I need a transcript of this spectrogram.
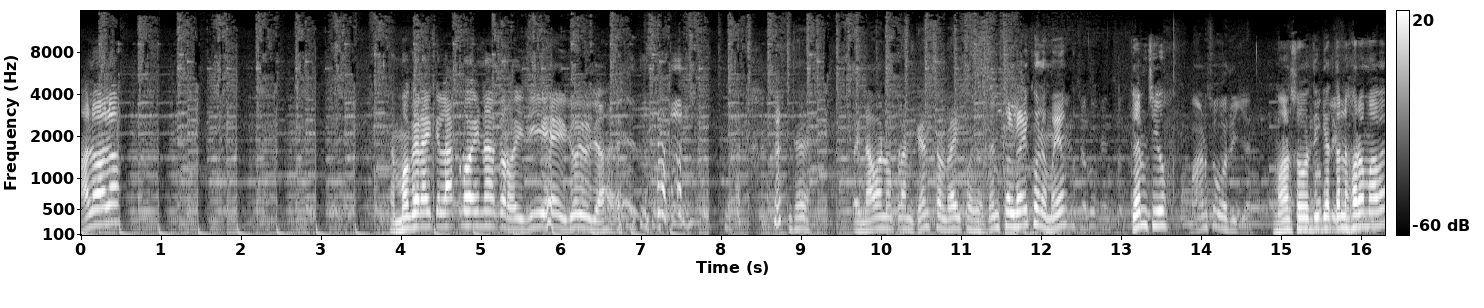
હાલો હાલો. મગર આય કે લાકડો આય ના કરો એ જી હે જોયું જા નાવાનો પ્લાન કેન્સલ રાખ્યો છે. કેન્સલ રાખ્યો ને મયંક? કેમ થયું? માણસો વધી ગયા. માણસો વધી ગયા તને હરમ આવે?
